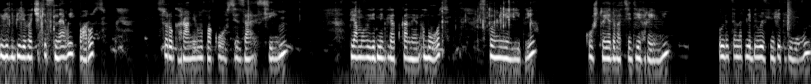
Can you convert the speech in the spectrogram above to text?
Відбілювач кисневий парус 40 грамів в упаковці за 7. Плямовий відник для тканин Бос 100 мл. Коштує 22 гривні. Кондиціонер для білизни від ВО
